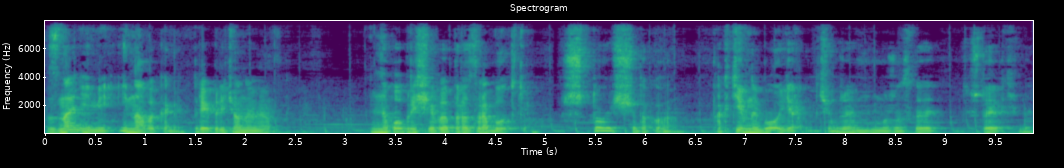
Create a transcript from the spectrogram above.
знаниями и навыками, приобретенными на поприще веб-разработки. Что еще такое? Активный блогер. Чем же можно сказать, что я активный?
